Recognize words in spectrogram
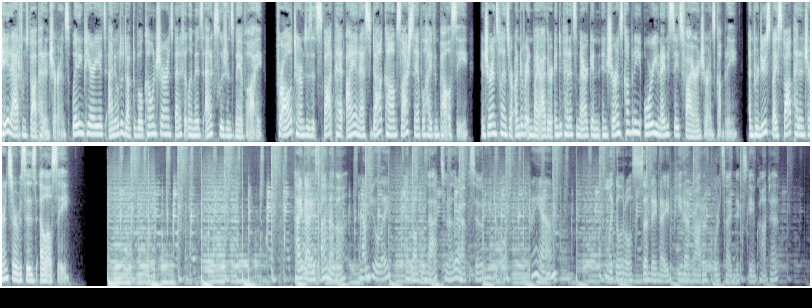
Paid ad from Spot Pet Insurance. Waiting periods, annual deductible, coinsurance, benefit limits, and exclusions may apply. For all terms, visit spotpetins.com slash sample hyphen policy. Insurance plans are underwritten by either Independence American Insurance Company or United States Fire Insurance Company and produced by Spot Pet Insurance Services, LLC. Hi, guys. I'm Emma. And I'm Julie. And welcome back to another episode. of Hey, Jewel. I am. Nothing like a little Sunday night Pete Emrata courtside Knicks game content.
